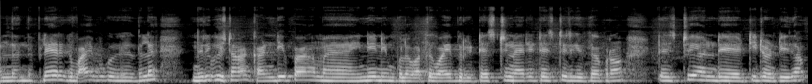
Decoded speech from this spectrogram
அந்த அந்த பிளேயருக்கு வாய்ப்பு கொடுக்குறதுல நிரூபிச்சிட்டாங்கன்னா கண்டிப்பாக நம்ம இந்தியன் டீமுக்குள்ளே வரதுக்கு வாய்ப்பு இருக்குது டெஸ்ட்டு நிறைய டெஸ்ட் இருக்கிறதுக்கப்புறம் டெஸ்ட்டு அண்டு டி டுவெண்ட்டி தான்.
